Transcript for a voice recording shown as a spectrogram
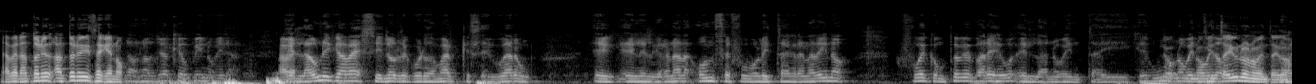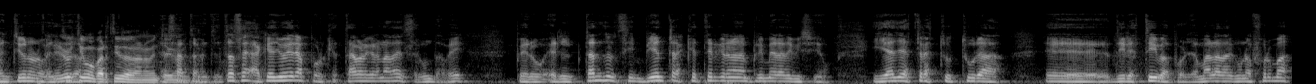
A ver, Antonio, Antonio dice que no. No, no, yo es que opino, mira, es la única vez, si no recuerdo mal, que se jugaron en, en el Granada 11 futbolistas granadinos fue con Pepe Parejo en la 90 y, ¿qué? Uno, No, 92. 91-92. 91, En el 92. último partido de la 91. Exactamente. Entonces, aquello era porque estaba el Granada en segunda vez. Pero el, tanto, mientras que esté el Granada en primera división y haya esta estructura eh, directiva, por llamarla de alguna forma,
